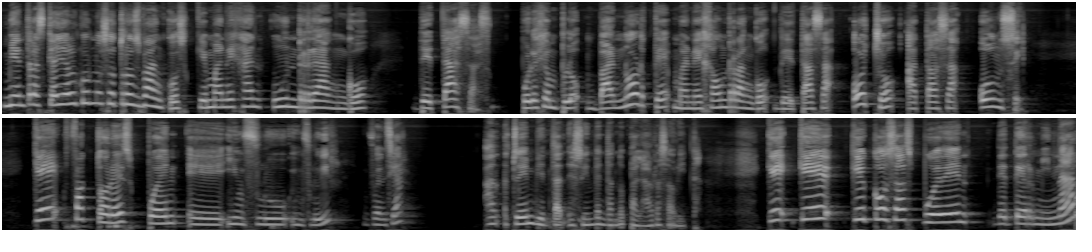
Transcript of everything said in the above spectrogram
Mientras que hay algunos otros bancos que manejan un rango de tasas. Por ejemplo, Banorte maneja un rango de tasa 8 a tasa 11. ¿Qué factores pueden eh, influir, influenciar? Ah, estoy, inventando, estoy inventando palabras ahorita. ¿Qué, cosas pueden determinar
